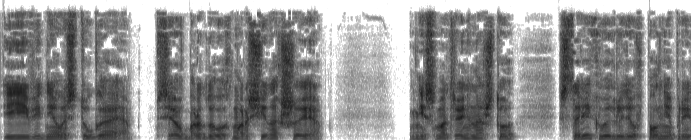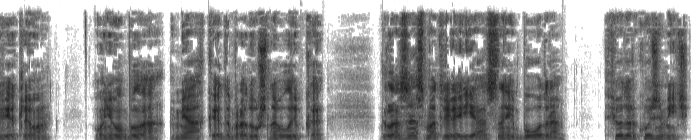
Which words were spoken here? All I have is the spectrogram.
и виднелась тугая, вся в бордовых морщинах шея. Несмотря ни на что, старик выглядел вполне приветливым. У него была мягкая, добродушная улыбка. Глаза смотрели ясно и бодро. Федор Кузьмич,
